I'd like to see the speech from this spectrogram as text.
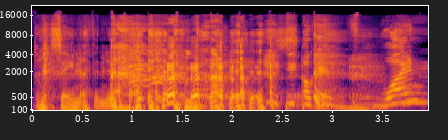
don't say nothing. about it. Okay, one.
